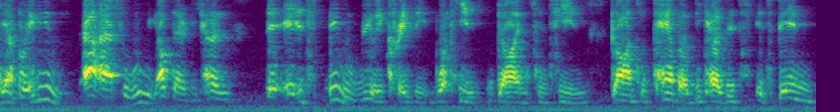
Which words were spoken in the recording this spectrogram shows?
Yeah, Brady is absolutely up there because it's been really crazy what he's done since he's gone to Tampa because it's it's been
